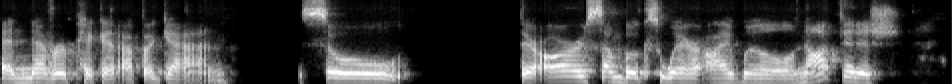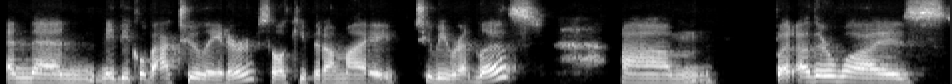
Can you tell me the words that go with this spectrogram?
and never pick it up again. So there are some books where I will not finish and then maybe go back to later. So I'll keep it on my to be read list. Um, but otherwise,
